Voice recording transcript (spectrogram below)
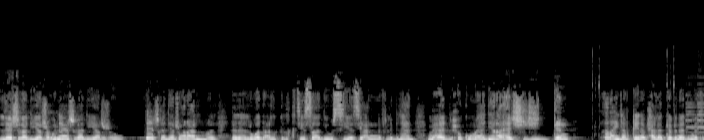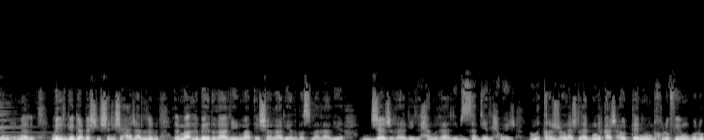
لاش غادي يرجعوا؟ لاش غادي يرجعوا؟ علاش غادي يرجعوا؟ راه الوضع الاقتصادي والسياسي عندنا في البلاد مع هذه الحكومة هذه راه هش جدا. راه إلا بقينا بحال هكا بنادم مثلا ما يلقى كاع باش يشري شي حاجة البيض غالي ماطيشه غالية البصلة غالية الدجاج غالي اللحم غالي بزاف ديال الحوايج. وما ترجعوناش لهذا النقاش عاوتاني وندخلوا فيه ونقولوا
